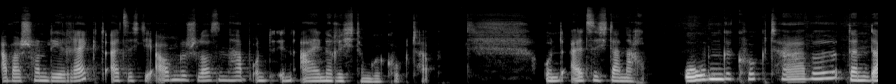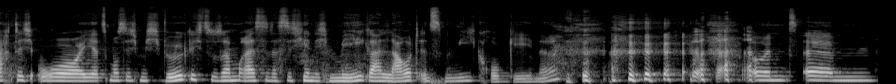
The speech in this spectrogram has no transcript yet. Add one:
aber schon direkt, als ich die Augen geschlossen habe und in eine Richtung geguckt habe. Und als ich dann nach oben geguckt habe, dann dachte ich: „Oh, jetzt muss ich mich wirklich zusammenreißen, dass ich hier nicht mega laut ins Mikro gehe“, ne? Und, ähm,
